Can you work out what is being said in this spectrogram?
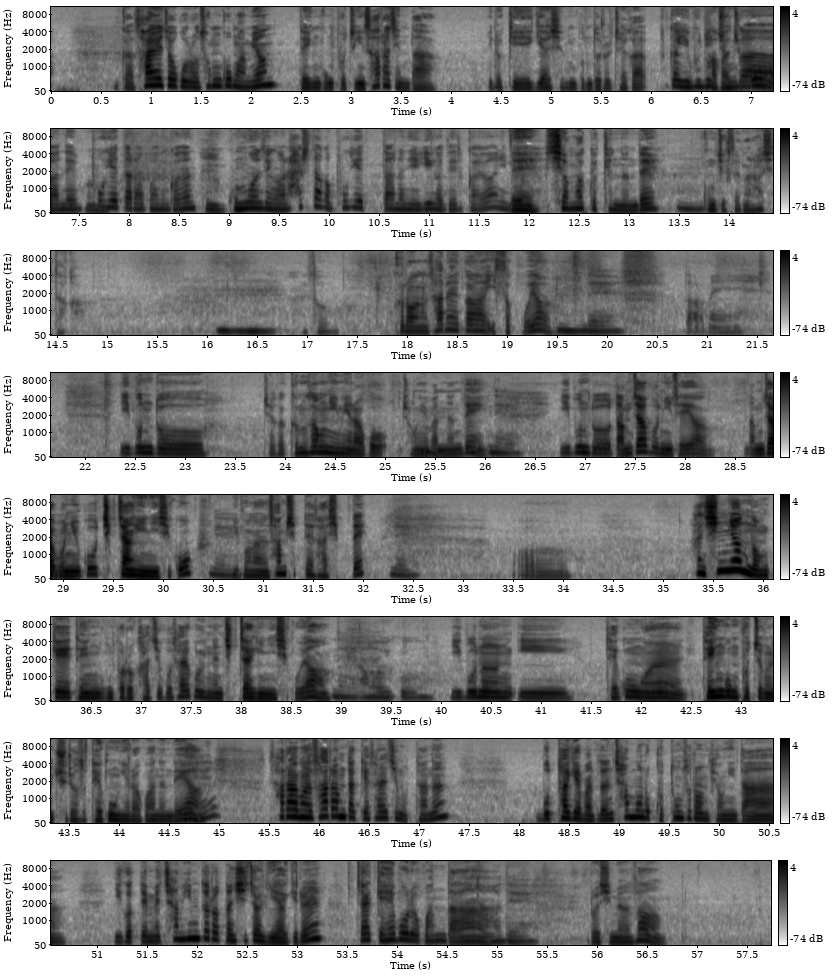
그러니까 사회적으로 성공하면 대인 공포증이 사라진다. 이렇게 얘기하시는 분들을 제가 그러니까 이분이 봐가지고, 중간에 음. 포기했다라고 하는 거는 음, 공무원 생활을 하시다가 포기했다는 얘기가 될까요? 아니면 네 시험 합격했는데 음. 공직 생활 하시다가 음. 그래서 그런 사례가 있었고요. 음, 네. 그다음에 이분도 제가 금성님이라고 정해봤는데 네. 이분도 남자분이세요. 남자분이고 직장인이시고 네. 이분 한 30대 40대 네. 어, 한 10년 넘게 대인 공포를 가지고 살고 있는 직장인이시고요. 네. 어이구. 이분은 이 대공을 대인 공포증을 줄여서 대공이라고 하는데요. 네. 사람을 사람답게 살지 못하는 못하게 만드는 참으로 고통스러운 병이다. 이것 때문에 참 힘들었던 시절 이야기를 짧게 해보려고 한다. 아, 네. 그러시면서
